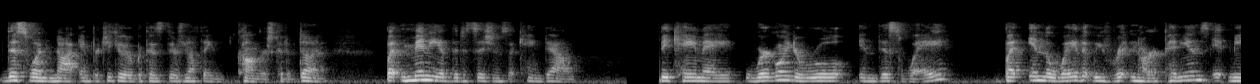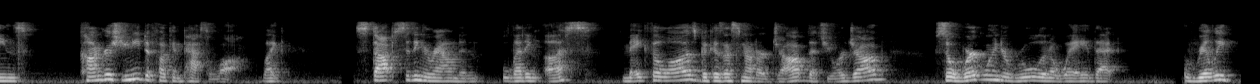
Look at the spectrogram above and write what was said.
this one not in particular because there's nothing Congress could have done, But many of the decisions that came down became a we're going to rule in this way, but in the way that we've written our opinions, it means Congress, you need to fucking pass a law. Like, stop sitting around and letting us make the laws because that's not our job, that's your job. So we're going to rule in a way that really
